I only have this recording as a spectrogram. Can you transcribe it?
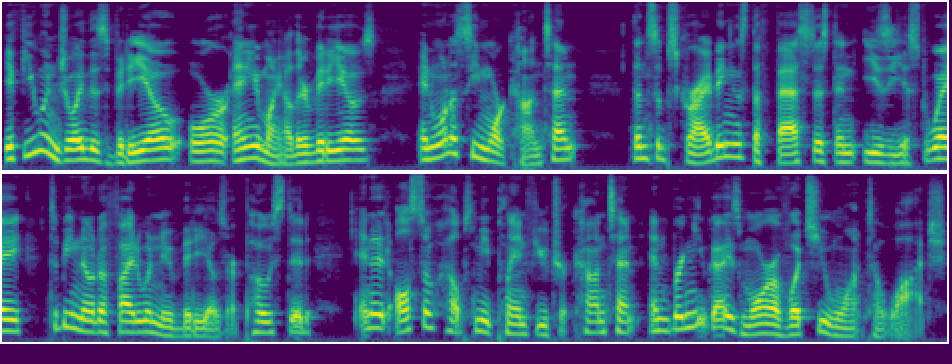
If you enjoyed this video, or any of my other videos, and want to see more content, then subscribing is the fastest and easiest way to be notified when new videos are posted, and it also helps me plan future content and bring you guys more of what you want to watch.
